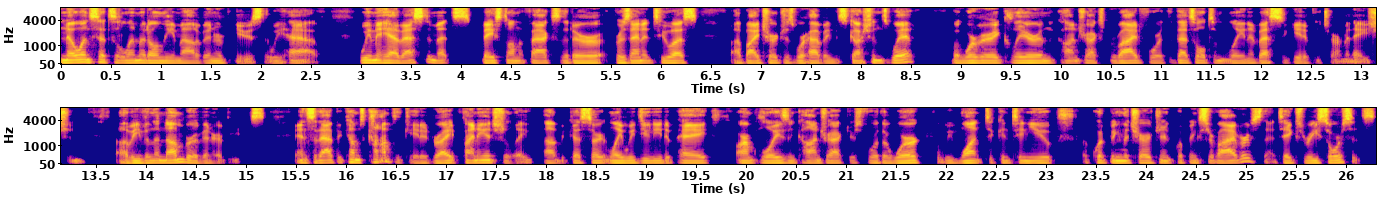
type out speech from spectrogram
no one sets a limit on the amount of interviews that we have. We may have estimates based on the facts that are presented to us uh, by churches we're having discussions with, but we're very clear and the contracts provide for it that that's ultimately an investigative determination of even the number of interviews. And so that becomes complicated, right? Financially, uh, because certainly we do need to pay our employees and contractors for their work. We want to continue equipping the church and equipping survivors. That takes resources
